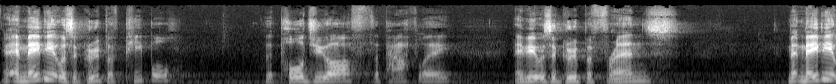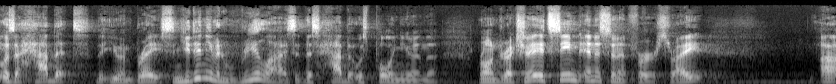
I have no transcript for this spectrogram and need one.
And maybe it was a group of people that pulled you off the pathway. Maybe it was a group of friends. Maybe it was a habit that you embraced, and you didn't even realize that this habit was pulling you in the wrong direction. It seemed innocent at first, right? Uh,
